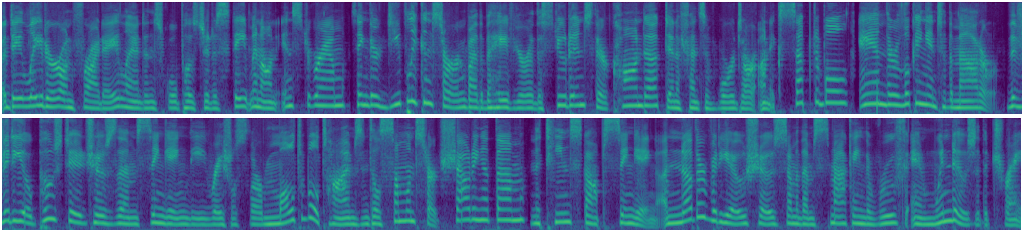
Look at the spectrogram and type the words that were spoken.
A day later, on Friday, Landon School posted a statement on Instagram saying they're deeply concerned by the behavior of the students, their conduct and offensive words are unacceptable, and they're looking into the matter. The video posted shows them singing the racial slur multiple times until someone starts shouting at them and the teens stop singing. Another video shows some of them smacking the roof and windows of the train.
